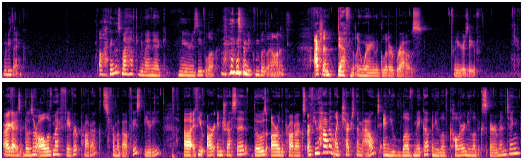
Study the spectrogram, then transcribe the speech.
What do you think? Oh, I think this might have to be my New Year's Eve look, to be completely honest. Actually, I'm definitely wearing the glitter brows for New Year's Eve. All right, guys, those are all of my favorite products from About Face Beauty. Uh, if you are interested, those are the products, or if you haven't like checked them out and you love makeup and you love color and you love experimenting,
